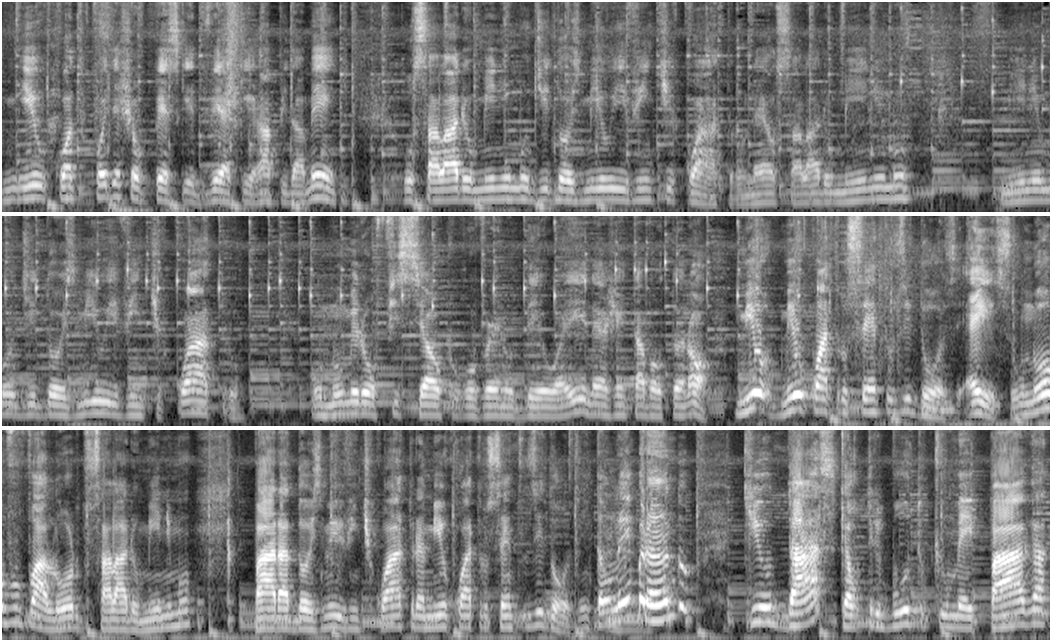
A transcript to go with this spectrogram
mil, quanto foi? Deixa eu pesquisar, ver aqui rapidamente. O salário mínimo de 2024, né? O salário mínimo, mínimo de 2024 o número oficial que o governo deu aí, né? A gente tá voltando, ó, mil, 1412. É isso. O novo valor do salário mínimo para 2024 é 1412. Então, lembrando que o DAS, que é o tributo que o MEI paga,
